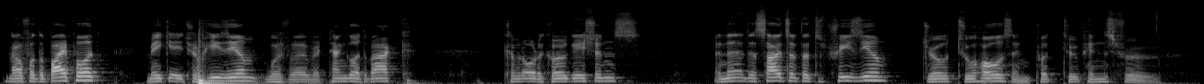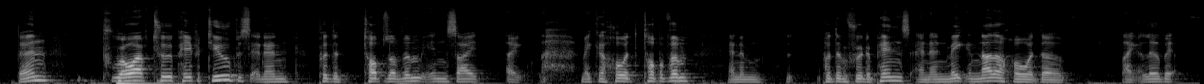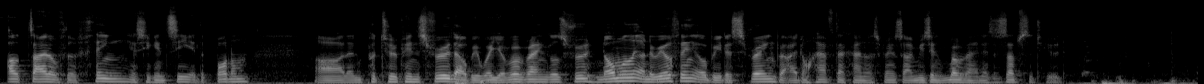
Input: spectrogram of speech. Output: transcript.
Now for the bipod, make a trapezium with a rectangle at the back, cover all the corrugations, and then at the sides of the trapezium, drill two holes and put two pins through. Then roll up two paper tubes and then put the tops of them inside, like make a hole at the top of them, and then put them through the pins, and then make another hole at the, like a little bit outside of the thing, as you can see at the bottom. Uh, then put two pins through, that will be where your rubber band goes through. Normally on the real thing, it will be the spring, but I don't have that kind of spring, so I'm using rubber band as a substitute.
